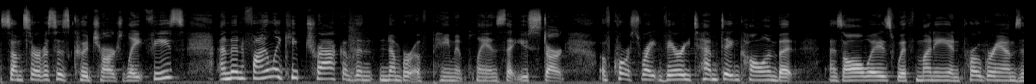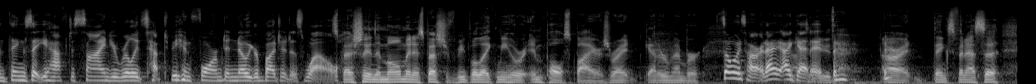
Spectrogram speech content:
Some services could charge late fees. And then finally, keep track of the number of payment plans that you start. Of course, right, very tempting, Colin, but as always, with money and programs and things that you have to sign, you really just have to be informed and know your budget as well. Especially in the moment, especially for people like me who are impulse buyers, right? Got to remember. It's always hard. I, I get it. All right. Thanks, Vanessa.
